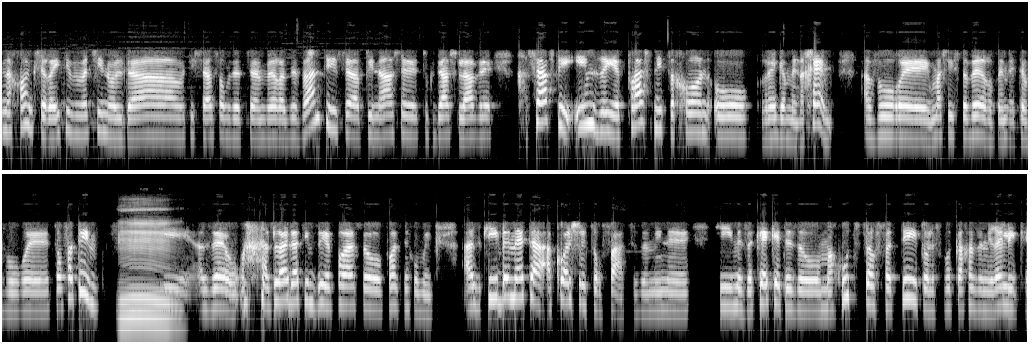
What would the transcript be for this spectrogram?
נכון, כשראיתי באמת שהיא נולדה ב-19 בדצמבר, אז הבנתי שהפינה שתוקדש לה, וחשבתי אם זה יהיה פרס ניצחון או רגע מנחם עבור uh, מה שהסתבר באמת עבור uh, צרפתים. Mm. כי, אז זהו, אז לא ידעתי אם זה יהיה פרס או פרס ניחומים. אז כי באמת הקול של צרפת, זה מין, uh, היא מזקקת איזו מהות צרפתית, או לפחות ככה זה נראה לי כ,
